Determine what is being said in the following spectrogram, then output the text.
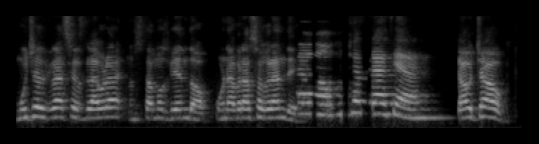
Muchas gracias, Laura. Nos estamos viendo. Un abrazo grande. No, muchas gracias. Chao, chao.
